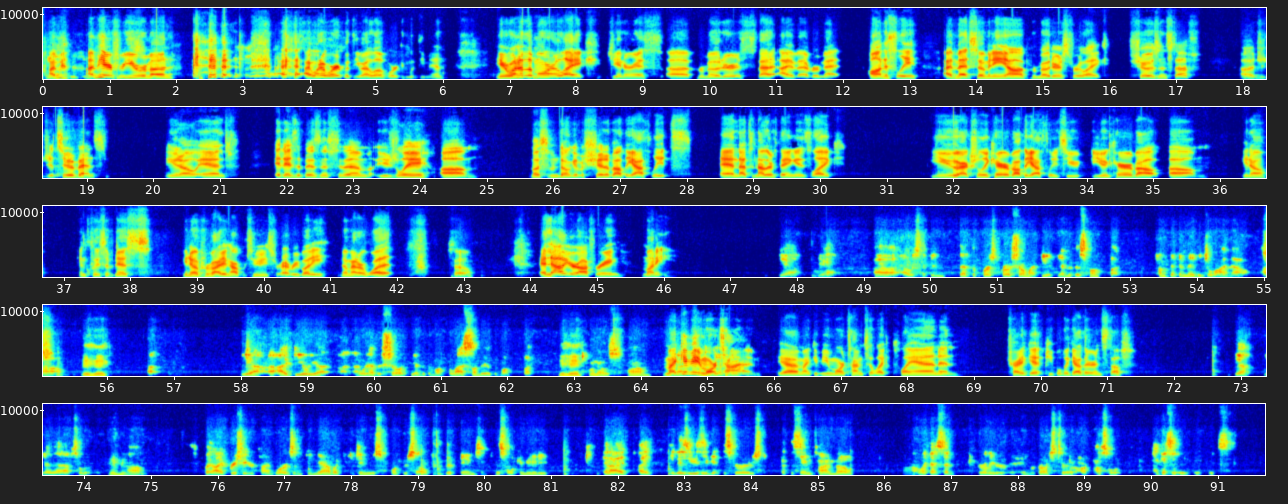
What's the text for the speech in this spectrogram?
I'm- Yeah, in I'm here for you. Ramon. Yeah, I. I want to work with you. I love working with you, man. You're one of the more like generous uh, promoters that I've ever met. Honestly, I've met so many uh, promoters for like shows and stuff, uh, jujitsu events, you know, and it is a business to them. Usually, um, most of them don't give a shit about the athletes, and that's another thing is like you actually care about the athletes you you care about um you know inclusiveness you know providing opportunities for everybody no matter what so and now you're offering money Yeah, yeah. Uh, I was thinking that the first pro show might be at the end of this month, but I'm thinking maybe July now. Um, mm-hmm yeah, ideally, I, I would have a show at the end of the month, the last Sunday of the month, but mm-hmm who knows? Um, might And I- give you more again, time yeah it might give you more time to like plan and try to get people together and stuff yeah, yeah, yeah, absolutely. mm-hmm. Um, but I appreciate your kind words, and, and yeah, I'd like to continue to support yourself and Grip Games and this whole community. And I, I, it is easy to get discouraged. At the same time, though, uh, like I said earlier, in regards to Heart Hustle, I guess it, it, it's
